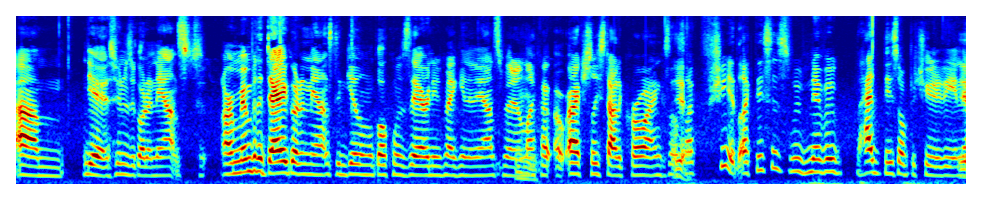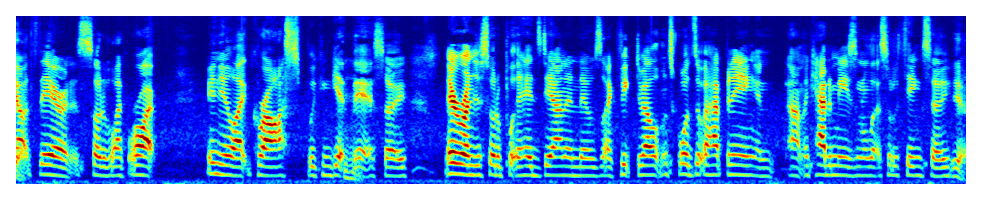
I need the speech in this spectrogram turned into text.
Um, yeah, as soon as it got announced, I remember the day it got announced, and Gillon McLachlan was there, and he was making an announcement, and Mhm. like I, I actually started crying because I was Yeah. like, "Shit! Like this is we've never had this opportunity, and Yeah. now it's there, and it's sort of like right in your like grasp, we can get Mhm. there." So everyone just sort of put their heads down, and there was like Vic development squads that were happening, and um, academies and all that sort of thing. So Yeah.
